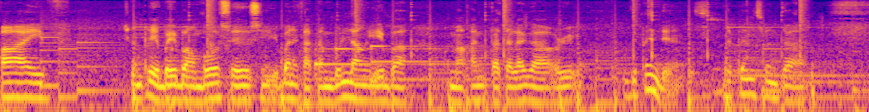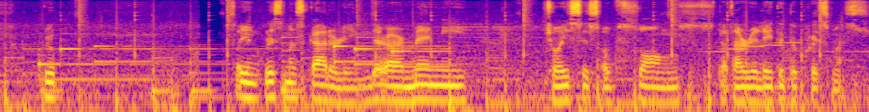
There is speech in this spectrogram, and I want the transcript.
five. Syempre, iba-iba ang boses. Iba natatambol lang, iba makanta talaga or depende. Depends on the group. So yung Christmas caroling there are many choices of songs that are related to Christmas.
